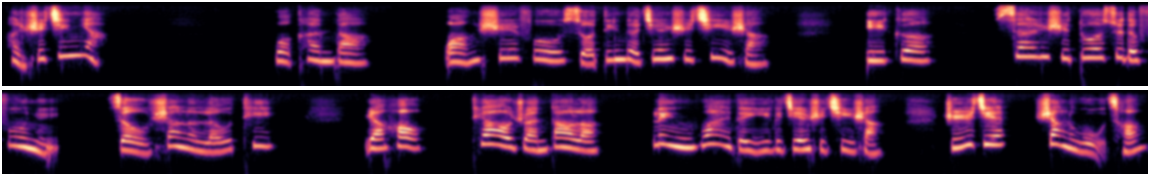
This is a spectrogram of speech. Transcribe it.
很是惊讶。我看到王师傅所盯的监视器上，一个三十多岁的妇女走上了楼梯，然后跳转到了另外的一个监视器上，直接上了五层，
